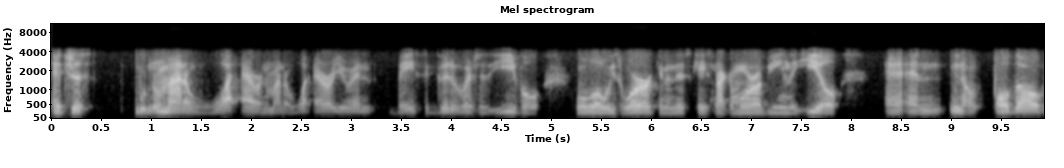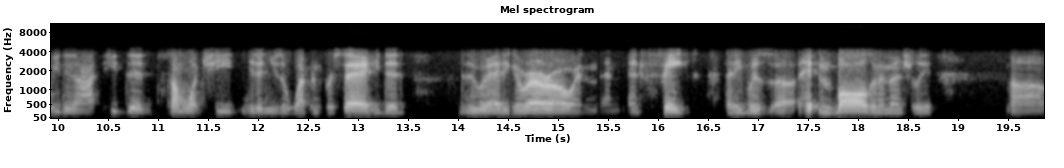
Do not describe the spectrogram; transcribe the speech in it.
It just no matter what era, no matter what era you're in, basic good versus evil will always work. And in this case, Nakamura being the heel, and, and you know, although he did not, he did somewhat cheat. He didn't use a weapon per se. He did do Eddie Guerrero and and, and faked that he was uh, hitting balls, and eventually uh,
